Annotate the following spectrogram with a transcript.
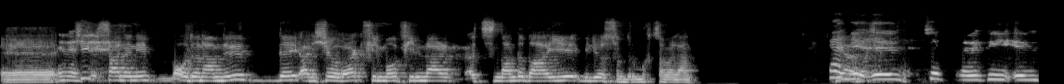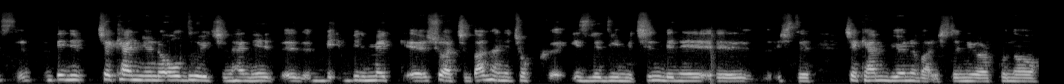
Ee, evet. Ki sen hani o dönemleri de hani şey olarak film filmler açısından da daha iyi biliyorsundur muhtemelen. Yani e, şey, e, bir e, beni çeken yönü olduğu için hani e, bilmek e, şu açıdan hani çok izlediğim için beni e, işte çeken bir yönü var işte New York'un o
